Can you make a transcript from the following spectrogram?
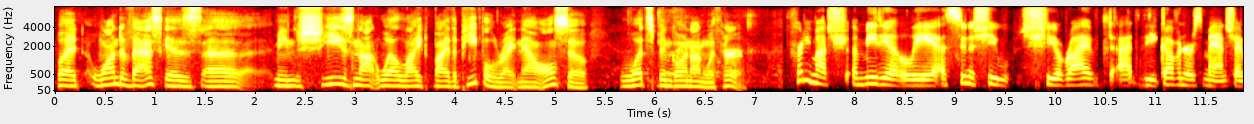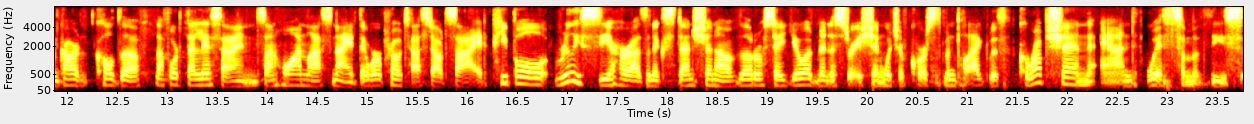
But Wanda Vazquez, uh, I mean, she's not well liked by the people right now, also. What's been going on with her? Pretty much immediately, as soon as she she arrived at the governor's mansion called, the La Fortaleza in San Juan last night, there were protests outside. People really see her as an extension of the Rosselló administration, which of course has been plagued with corruption and with some of these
